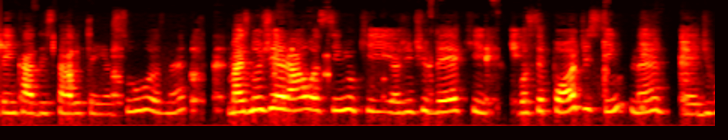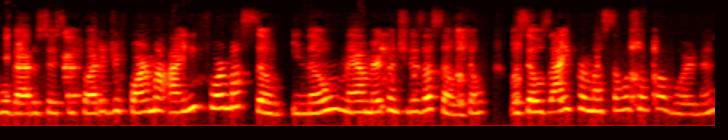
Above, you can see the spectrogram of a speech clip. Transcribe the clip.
tem cada estado tem as suas, né? Mas no geral, assim, o que a gente vê é que você pode sim, né, é, divulgar o seu escritório de forma a informação e não, né, a mercantilização. Então, você usar a informação a seu favor, né?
